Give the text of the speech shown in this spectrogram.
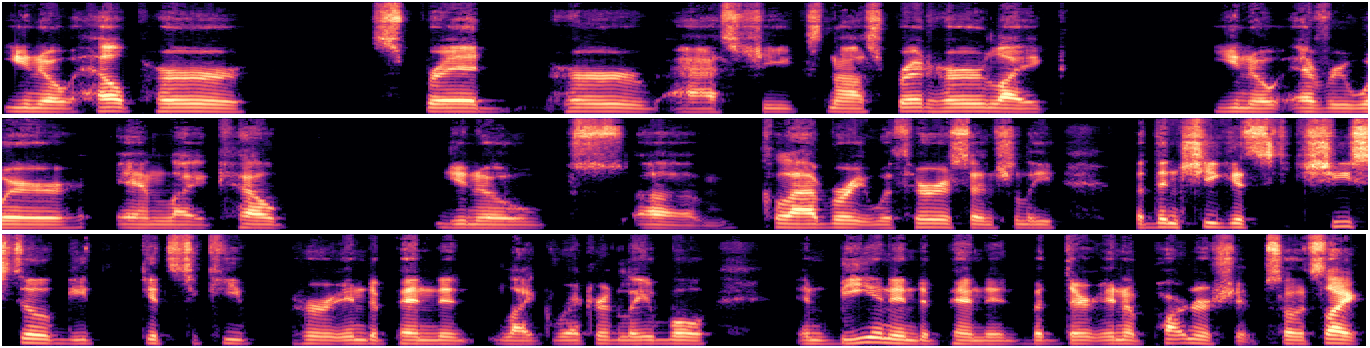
you know, help her spread her ass cheeks, not spread her like, you know, everywhere and like help, you know, um, collaborate with her essentially. But then she gets, she still get, gets to keep her independent like record label and be an independent, but they're in a partnership. So it's like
